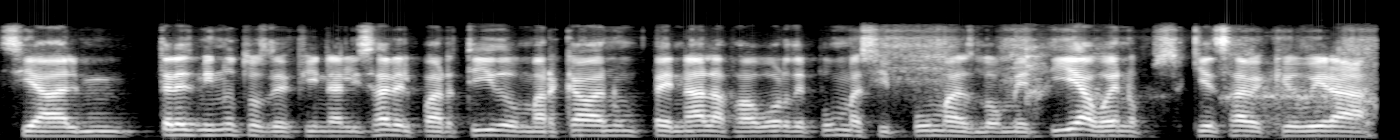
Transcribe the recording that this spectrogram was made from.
si al tres minutos de finalizar el partido marcaban un penal a favor de Pumas y Pumas lo metía, bueno, pues quién sabe qué hubiera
